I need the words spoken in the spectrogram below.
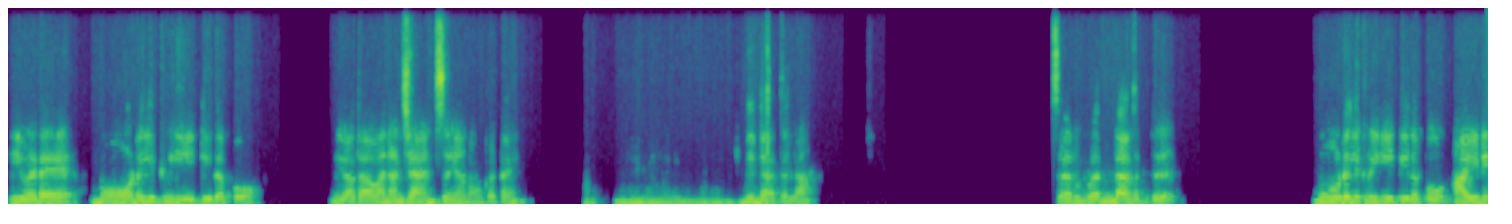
ഇവിടെ മോഡൽ ക്രിയേറ്റ് ചെയ്തപ്പോ അതാവാനാണ് ചാൻസ് ഞാൻ നോക്കട്ടെ. ഉം, ഇതിന്റെ അകത്തല്ല സെർവറിന്റെ അകത്ത് മോഡൽ ക്രിയേറ്റ് ചെയ്തപ്പോ ഐ ഡി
